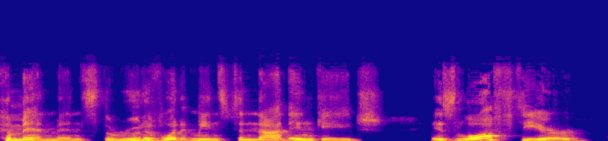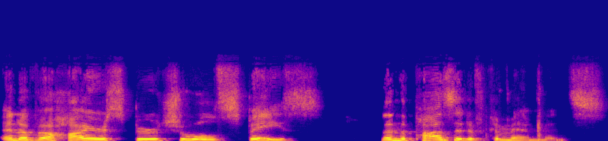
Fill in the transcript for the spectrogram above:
commandments, the root of what it means to not engage, is loftier and of a higher spiritual space than the positive commandments.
